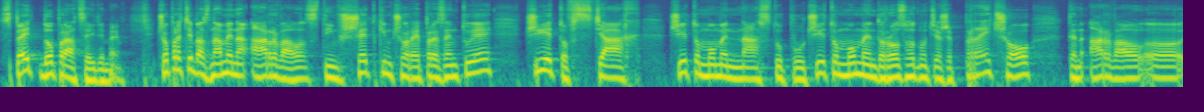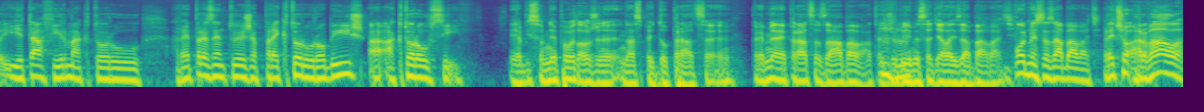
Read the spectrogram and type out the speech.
Späť do práce ideme. Čo pre teba znamená Arval s tým všetkým, čo reprezentuje? Či je to vzťah, či je to moment nástupu, či je to moment rozhodnutia, že prečo ten Arval uh, je tá firma, ktorú reprezentuješ a pre ktorú robíš a, a ktorou si? Ja by som nepovedal, že naspäť do práce. Pre mňa je práca zábava, takže mm-hmm. budeme sa ďalej zabávať. Poďme sa zabávať. Prečo Arval?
